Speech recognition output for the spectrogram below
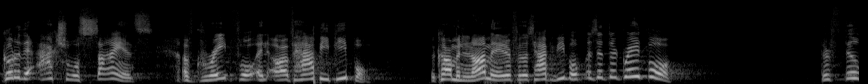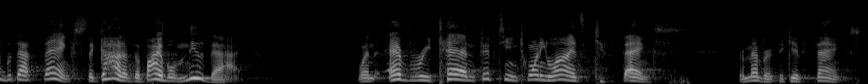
Go to the actual science of grateful and of happy people. The common denominator for those happy people is that they're grateful. They're filled with that thanks. The God of the Bible knew that. When every 10, 15, 20 lines, give thanks. Remember to give thanks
